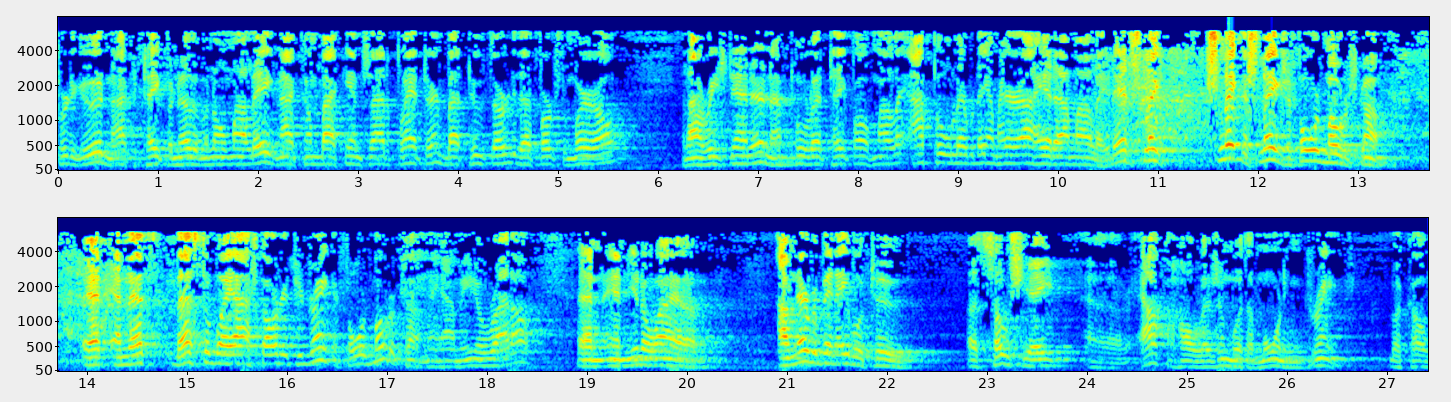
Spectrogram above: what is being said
pretty good and I could tape another one on my leg and I'd come back inside the plant there and about 2.30, that first one wear off. And I reached down there and I pulled that tape off my leg. I pulled every damn hair I had out of my leg. That's slick, slick as legs of Ford Motor Company. And, and that's, that's the way I started to drink at Ford Motor Company. I mean, you know, right off. And, and you know, I, uh, I've never been able to associate uh, alcoholism with a morning drink because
